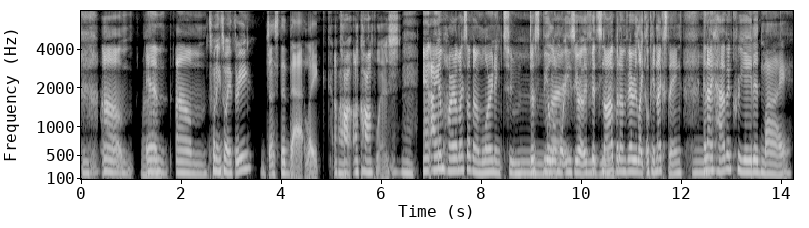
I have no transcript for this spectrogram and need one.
Mm-hmm. Um, and um, 2023 just did that, like acco- accomplished. Mm-hmm. And I am hard on myself, and I'm learning to mm, just be a little more easier. If it's not, mm-hmm. but I'm very like, okay, next thing. Mm. And I haven't created my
